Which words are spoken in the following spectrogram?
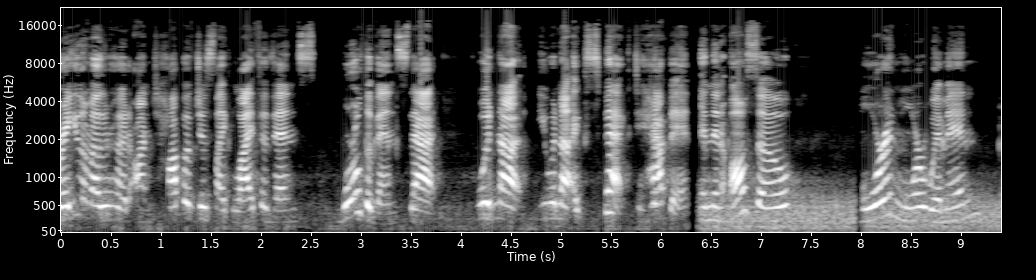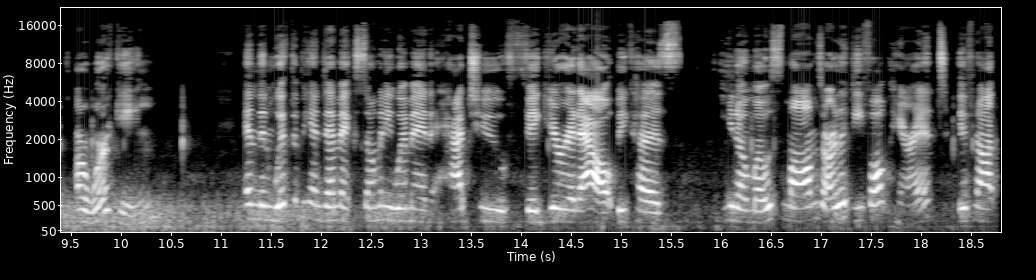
regular motherhood on top of just like life events, world events that would not you would not expect to happen. And then also more and more women are working. And then with the pandemic, so many women had to figure it out because you know, most moms are the default parent. If not,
